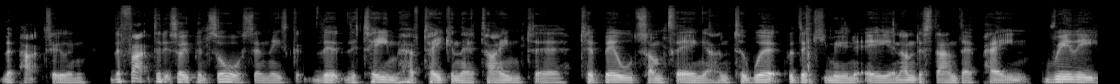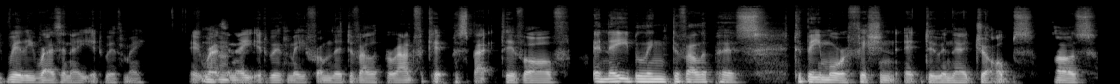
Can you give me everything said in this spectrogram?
the Pact tooling. The fact that it's open source and these the the team have taken their time to to build something and to work with the community and understand their pain really really resonated with me. It Mhm. resonated with me from the developer advocate perspective of enabling developers to be more efficient at doing their jobs because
